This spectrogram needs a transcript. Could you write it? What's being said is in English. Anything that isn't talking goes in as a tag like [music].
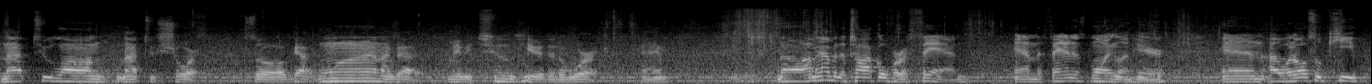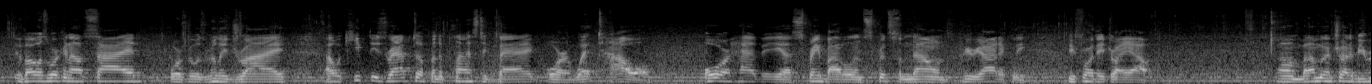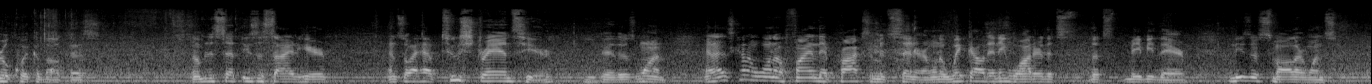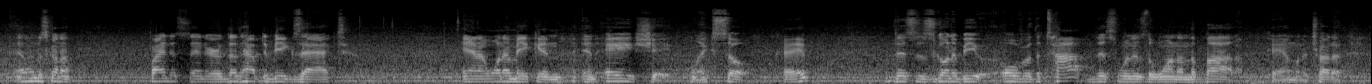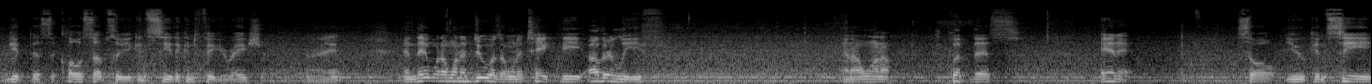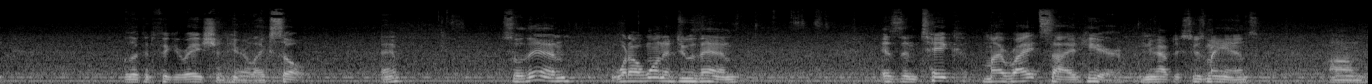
not too long, not too short. So I've got one, I've got maybe two here that'll work, okay? Now I'm having to talk over a fan, and the fan is blowing on here. And I would also keep, if I was working outside, or if it was really dry, I would keep these wrapped up in a plastic bag or a wet towel, or have a, a spray bottle and spritz them down periodically before they dry out. Um, but I'm going to try to be real quick about this. I'm going to set these aside here. And so I have two strands here. Okay, there's one. And I just kind of want to find the approximate center. I want to wick out any water that's that's maybe there. And these are smaller ones. And I'm just going to find a center. It doesn't have to be exact. And I want to make an, an A shape, like so. Okay? This is going to be over the top. This one is the one on the bottom. Okay, I'm going to try to get this a close up so you can see the configuration. All right. And then what I want to do is I want to take the other leaf and I want to put this in it so you can see the configuration here like so. Okay? So then what I want to do then is then take my right side here and you have to excuse my hands um,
